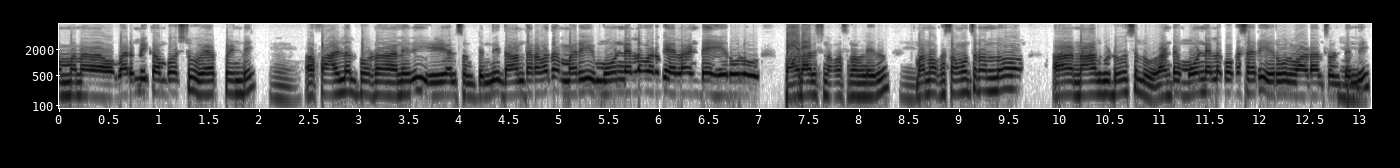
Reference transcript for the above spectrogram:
మన వర్మి కంపోస్ట్ వేపండి ఆ ఫాల్డల్ పౌడర్ అనేది వేయాల్సి ఉంటుంది. దాని తర్వాత మరి మూడు నెలల వరకు ఎలాంటి ఎరువులు వాడాల్సిన అవసరం లేదు. మనం ఒక సంవత్సరంలో ఆ నాలుగు డోసులు అంటే మూడు నెలలకు ఒకసారి ఎరువులు వాడాల్సి ఉంటుంది.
